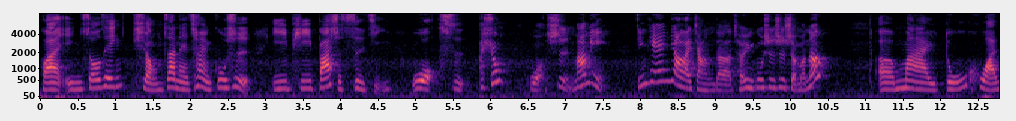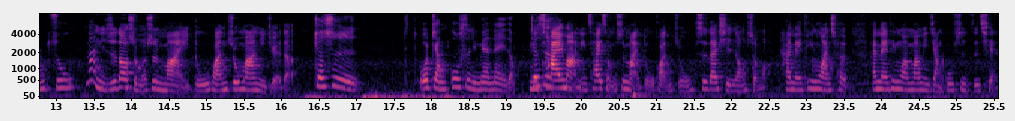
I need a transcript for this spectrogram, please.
欢迎收听《熊赞的成语故事》EP 八十四集。我是阿熊，我是妈咪。今天要来讲的成语故事是什么呢？呃，买椟还珠。那你知道什么是买椟还珠吗？你觉得？就是我讲故事里面的内容。你猜嘛？你猜什么是买椟还珠？是在形容什么？还没听完成，还没听完妈咪讲故事之前。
